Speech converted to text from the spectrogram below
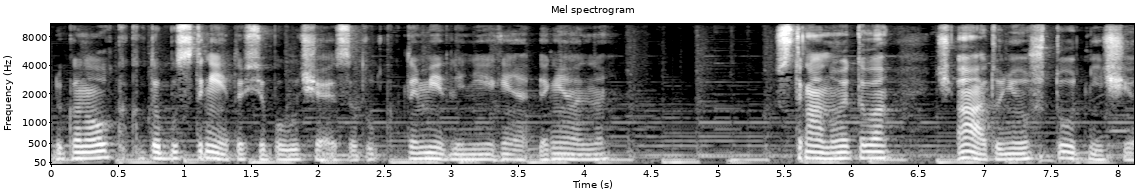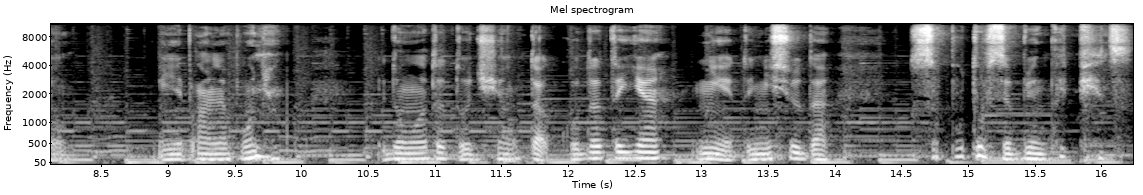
Только на лодках как-то быстрее это все получается, тут как-то медленнее ре реально. Странно, у этого... А, то у него что тот не чел. Я неправильно понял. Я думал, это тот чел. Так, куда-то я... Не, это не сюда. Запутался, блин, капец.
